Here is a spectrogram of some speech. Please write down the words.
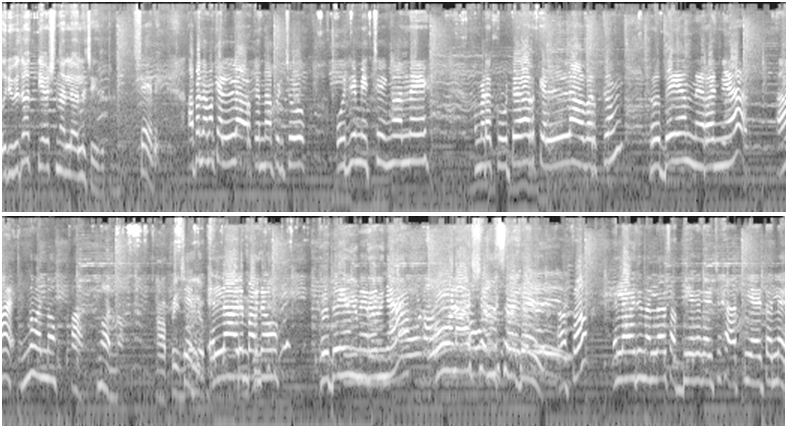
ഒരുവിധം അത്യാവശ്യം നല്ല പോലെ ചെയ്തിട്ടുണ്ട്. ശരി. അപ്പൊ നമുക്ക് എല്ലാവർക്കും എന്നാ പിടിച്ചു? ഒരുമിച്ച് ഇങ്ങ് വന്നേ. നമ്മുടെ കൂട്ടുകാർക്ക് എല്ലാവർക്കും ഹൃദയം നിറഞ്ഞ ആ ഇങ്ങ് വന്നോ. ആ ഇങ്ങ് വന്നോ. ശരി. എല്ലാരും പറഞ്ഞു? ഹൃദയം നിറഞ്ഞ ഓണാശംസകൾ. അപ്പൊ എല്ലാവരും നല്ല സദ്യയൊക്കെ കഴിച്ച് ഹാപ്പി ആയിട്ടല്ലേ?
